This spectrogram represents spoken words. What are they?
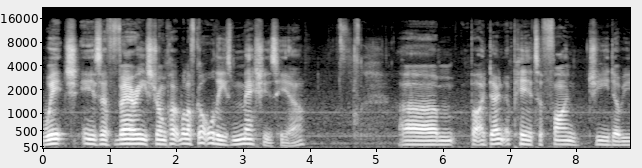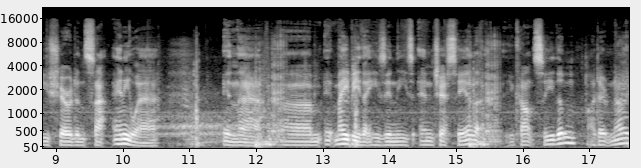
which is a very strong part. Well, I've got all these meshes here, um, but I don't appear to find GW Sheridan sat anywhere in there. Um, it may be that he's in these end chests here that you can't see them. I don't know.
